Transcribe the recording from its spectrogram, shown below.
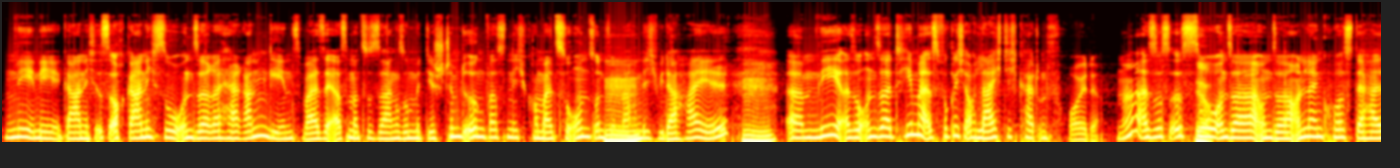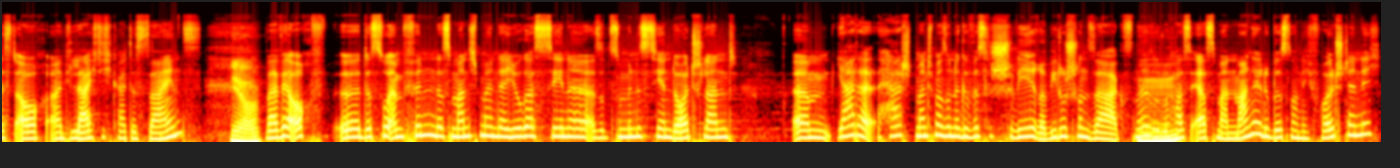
Nee, nee, gar nicht. Ist auch gar nicht so unsere Herangehensweise, erstmal zu sagen, so mit dir stimmt irgendwas nicht, komm mal zu uns und wir Mhm. machen dich wieder heil. Mhm. Ähm, nee, also unser Thema ist wirklich auch Leichtigkeit und Freude. Ne? Also es ist so, Ja. unser, unser Online-Kurs, der heißt auch äh, die Leichtigkeit des Seins, Ja. weil wir auch äh, das so empfinden, dass manchmal in der Yoga-Szene, also zumindest hier in Deutschland, ähm, ja, da herrscht manchmal so eine gewisse Schwere, wie du schon sagst. Ne? Mhm. du hast erstmal einen Mangel, du bist noch nicht vollständig,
